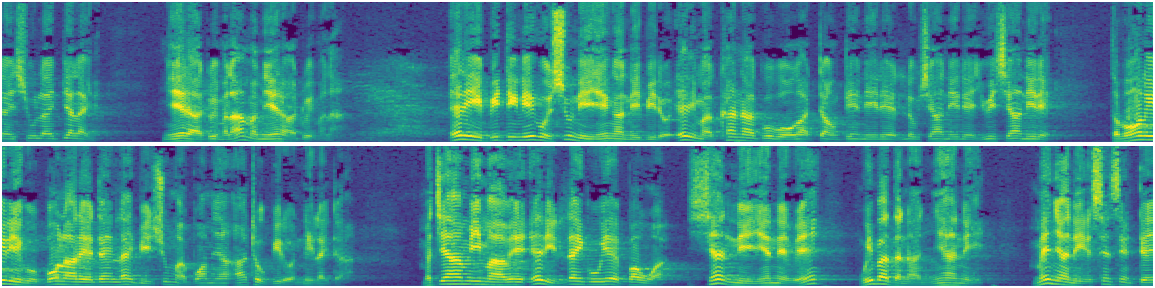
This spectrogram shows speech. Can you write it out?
လိုက်ရှုလိုက်ပြက်လိုက်မြဲတာတွေ့မလားမမြဲတာတွေ့မလားအဲ့ဒီပီတိလေးကိုရှုနေရင်ကနေပြီးတော့အဲ့ဒီမှာခန္ဓာကိုယ်ပေါ်ကတောင့်တင်းနေတဲ့လှုပ်ရှားနေတဲ့ရွေ့ရှားနေတဲ့သဘောလေးတွေကိုပေါ်လာတဲ့အတိုင်းလိုက်ပြီးရှုမှတ်ပွားများအားထုတ်ပြီးတော့နေလိုက်တာ မကြမ်းမီမှာပဲအဲ့ဒီလိုက်ကိုရဲ့ပေါ့ဝရက်နေရင်းနဲ့ပဲဝိပဿနာဉာဏ်နေမဲ့ဉာဏ်နေအစင်းစင်းတဲ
